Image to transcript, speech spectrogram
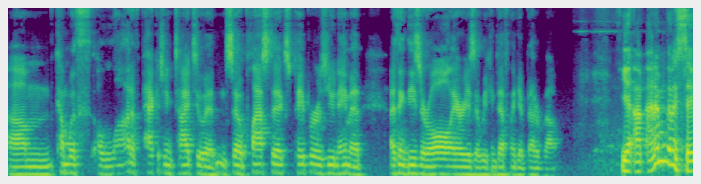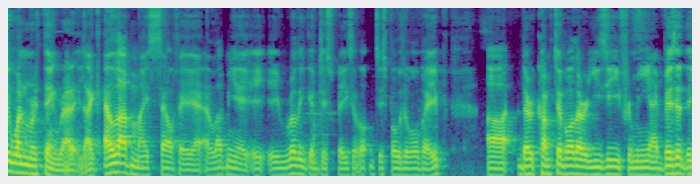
um, come with a lot of packaging tied to it. And so, plastics, papers, you name it, I think these are all areas that we can definitely get better about. Yeah, and I'm gonna say one more thing, right? Like, I love myself. A, I love me a, a, a really good disposable disposable vape. Uh, they're comfortable, they're easy for me. I visit the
